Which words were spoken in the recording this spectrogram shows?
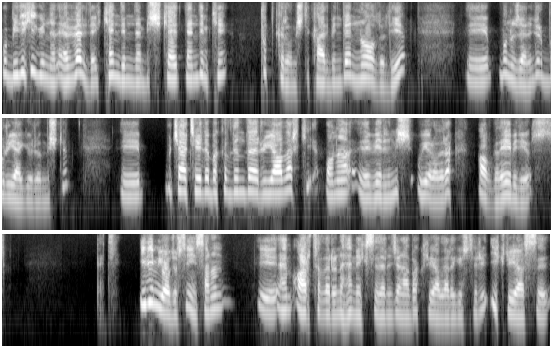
Bu bir iki günden evvel de kendimden bir şikayetlendim ki put kırılmıştı kalbinde ne oldu diye. Ee, bunun üzerine diyor bu rüya görülmüştü. Ee, bu çerçevede bakıldığında rüyalar ki ona e, verilmiş uyarı olarak algılayabiliyoruz. Evet. İlim yolcusu insanın e, hem artılarını hem eksilerini Cenab-ı Hak rüyalara gösterir. İlk rüyası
